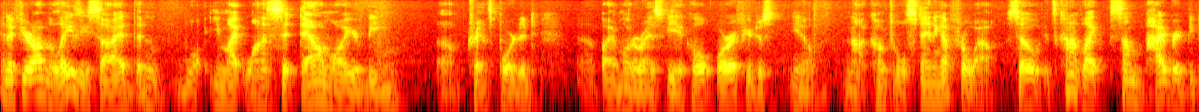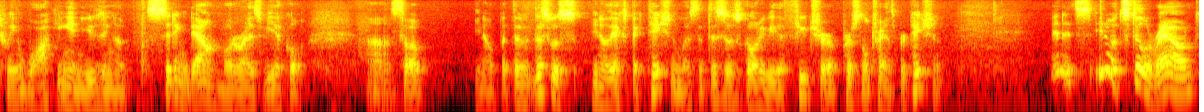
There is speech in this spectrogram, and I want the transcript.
And if you're on the lazy side, then you might want to sit down while you're being um, transported uh, by a motorized vehicle, or if you're just, you know, not comfortable standing up for a while. So it's kind of like some hybrid between walking and using a sitting down motorized vehicle. Uh, so, you know, but the, this was, you know, the expectation was that this was going to be the future of personal transportation. and it's you know it's still around.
